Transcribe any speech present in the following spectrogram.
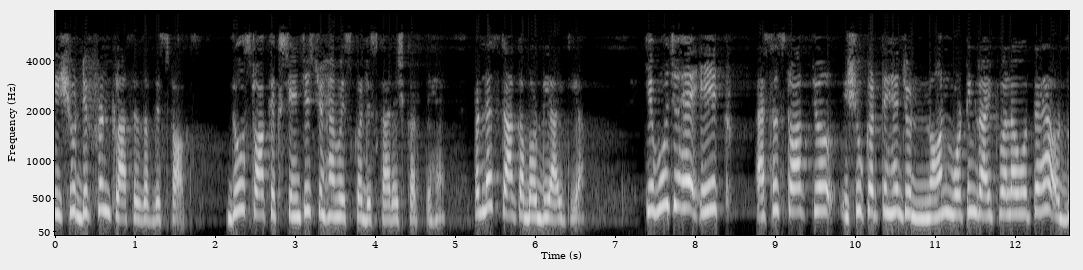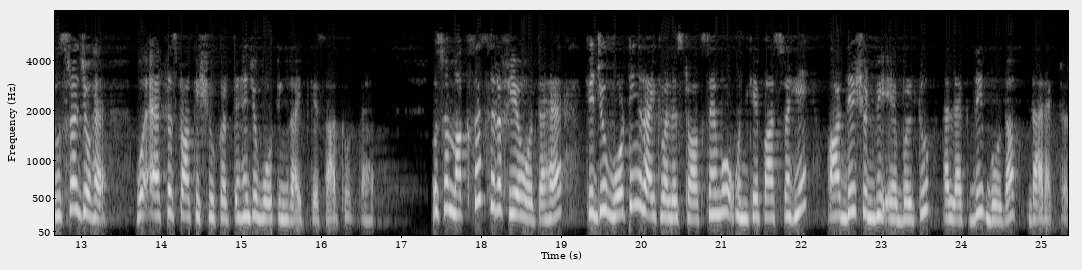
issue different classes of the stocks though stock exchange جو ہیں وہ اس کو ڈسکریج کرتے ہیں. But let's talk about the idea کہ وہ جو ہے ایک ایسا اسٹاک جو ایشو کرتے ہیں جو نان ووٹنگ رائٹ والا ہوتا ہے اور دوسرا جو ہے وہ ایسا اسٹاک ایشو کرتے ہیں جو ووٹنگ رائٹ کے ساتھ ہوتا ہے۔ اس میں مقصد صرف یہ ہوتا ہے کہ جو ووٹنگ رائٹ والے اسٹاکس ہیں وہ ان کے پاس رہیں اور they should be able to elect the board of director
